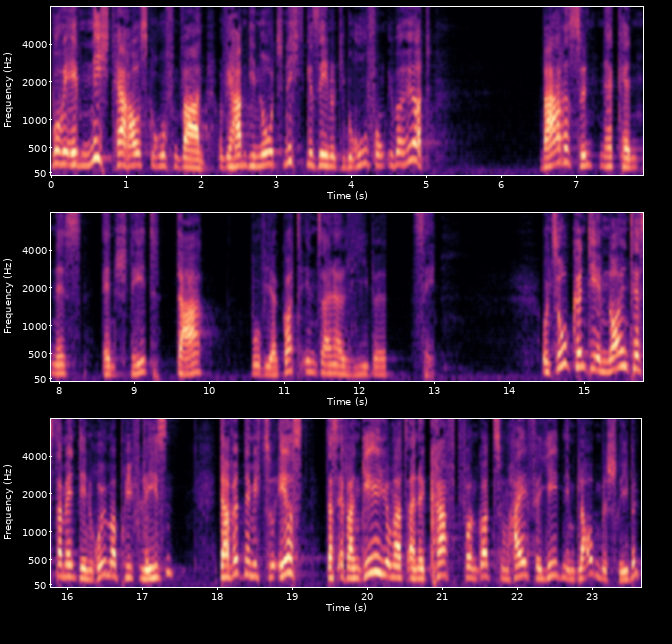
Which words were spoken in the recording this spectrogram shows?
wo wir eben nicht herausgerufen waren und wir haben die Not nicht gesehen und die Berufung überhört. Wahre Sündenerkenntnis entsteht da, wo wir Gott in seiner Liebe sehen. Und so könnt ihr im Neuen Testament den Römerbrief lesen. Da wird nämlich zuerst das Evangelium als eine Kraft von Gott zum Heil für jeden im Glauben beschrieben.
